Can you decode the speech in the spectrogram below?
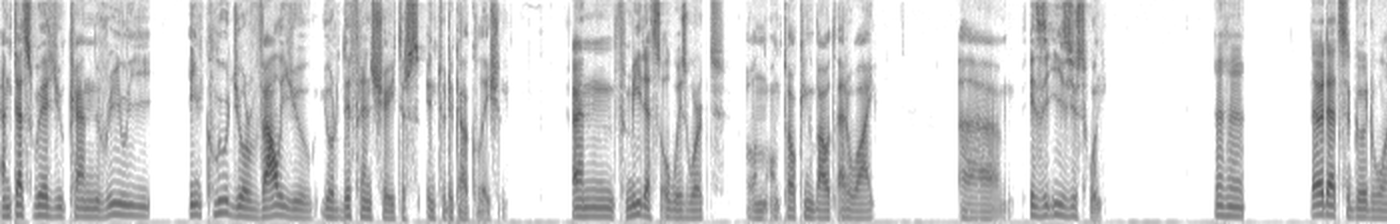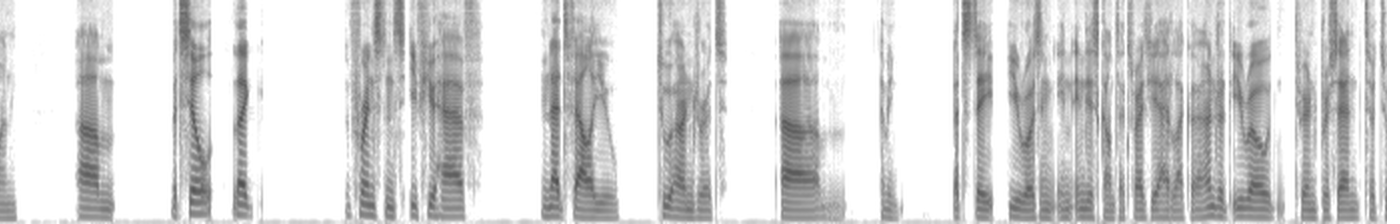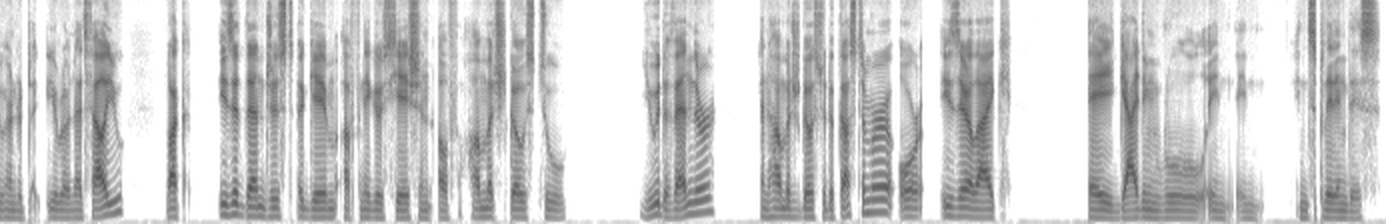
and that's where you can really include your value your differentiators into the calculation and for me that's always worked on, on talking about roi um, is the easiest one. Mm-hmm. No, that's a good one. Um, but still, like, for instance, if you have net value 200, um, I mean, let's say euros in, in, in this context, right? You had like a 100 euro, 300% to 200 euro net value. Like, is it then just a game of negotiation of how much goes to you, the vendor, and how much goes to the customer? Or is there like a guiding rule in in in splitting this?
